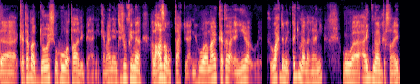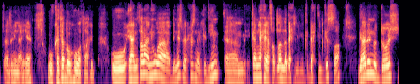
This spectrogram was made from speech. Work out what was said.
آه، كتبها الدوش وهو طالب يعني. كمان يعني أنت شوف هنا العظمة بتاعته يعني. هو ما كتب يعني هي واحدة من أجمل الاغاني وأجمل القصائد الغنائية وكتبه وهو طالب. ويعني طبعا هو بالنسبة للحزن القديم كان يحيى فضل الله بيحكي القصة. قال إنه الدوش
